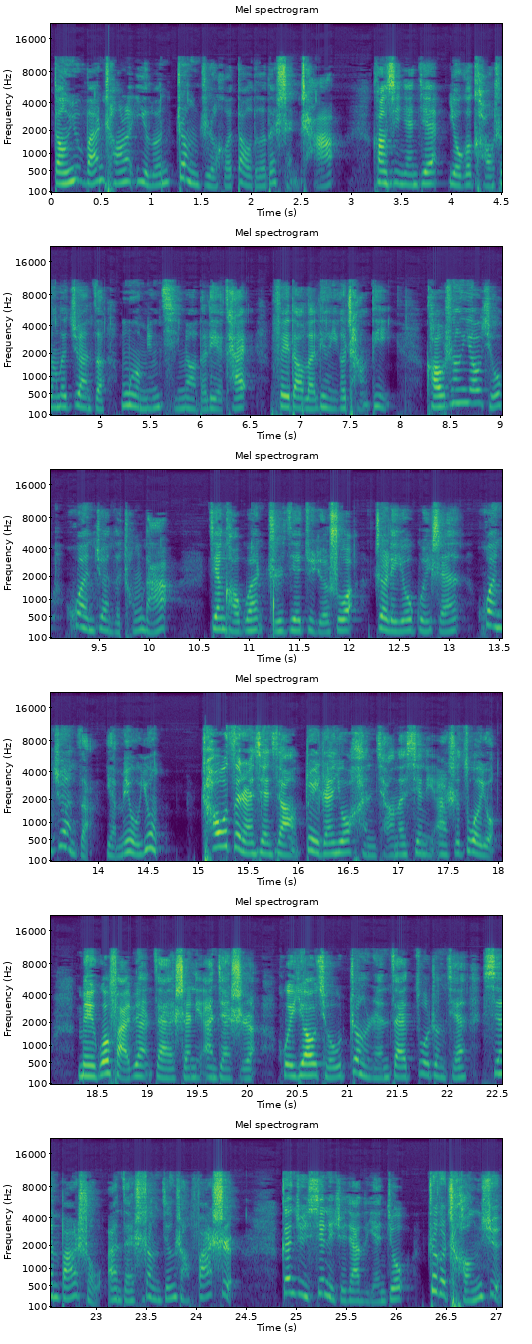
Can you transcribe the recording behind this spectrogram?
等于完成了一轮政治和道德的审查。康熙年间，有个考生的卷子莫名其妙地裂开，飞到了另一个场地，考生要求换卷子重答，监考官直接拒绝说：“这里有鬼神，换卷子也没有用。”超自然现象对人有很强的心理暗示作用。美国法院在审理案件时，会要求证人在作证前先把手按在圣经上发誓。根据心理学家的研究，这个程序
